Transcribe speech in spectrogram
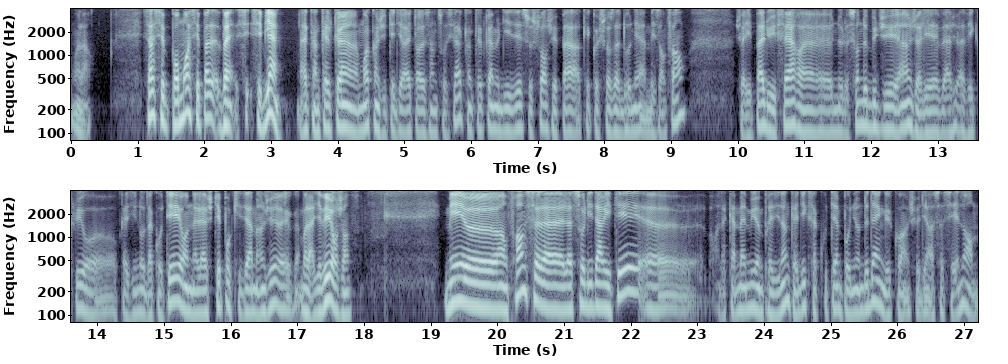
Voilà. Ça, c'est pour moi, c'est pas. Enfin, c'est bien. Hein, quand quelqu'un, moi, quand j'étais directeur de centre social, quand quelqu'un me disait ce soir, je n'ai pas quelque chose à donner à mes enfants, je n'allais pas lui faire euh, une leçon de budget. Hein. J'allais avec lui au, casino d'à côté, on allait acheter pour qu'ils aient à manger. Euh, voilà, il y avait urgence. Mais euh, en France, la, solidarité, on a quand même eu un président qui a dit que ça coûtait un pognon de dingue. Quoi. Je veux dire, ça c'est énorme.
